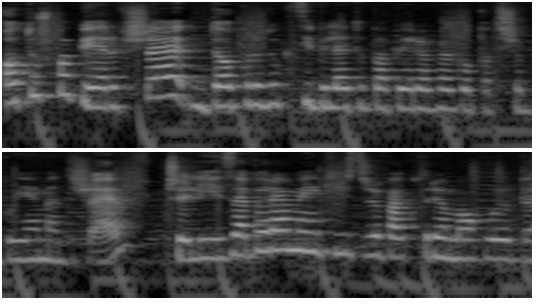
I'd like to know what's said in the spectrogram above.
Otóż po pierwsze, do produkcji biletu papierowego potrzebujemy drzew, czyli zabieramy jakieś drzewa, które mogłyby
